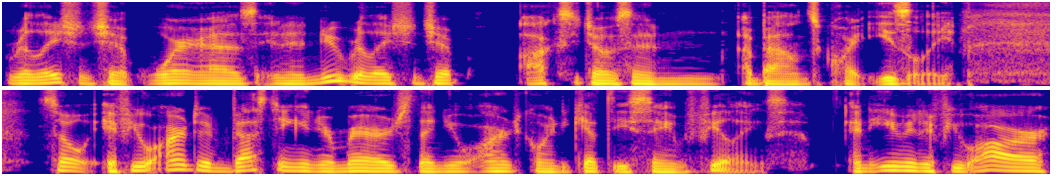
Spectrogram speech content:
relationship, whereas in a new relationship, oxytocin abounds quite easily. So if you aren't investing in your marriage, then you aren't going to get these same feelings. And even if you are,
